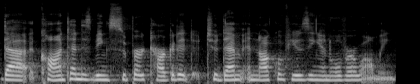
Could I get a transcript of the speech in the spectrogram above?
the content is being super targeted to them and not confusing and overwhelming.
